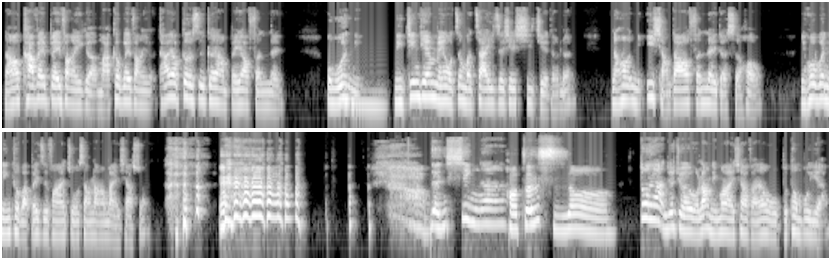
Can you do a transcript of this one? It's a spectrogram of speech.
然后咖啡杯放一个，马克杯放一个，它要各式各样杯要分类。我问你，嗯、你今天没有这么在意这些细节的人，然后你一想到要分类的时候，你会不会宁可把杯子放在桌上让它慢一下算？人性啊，好真实哦。对啊，你就觉得我让你骂一下，反正我不痛不痒，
